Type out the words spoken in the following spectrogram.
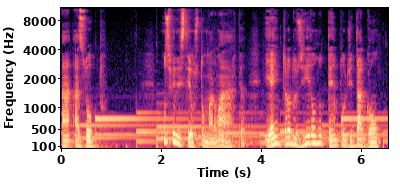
a Azoto. Os filisteus tomaram a arca e a introduziram no templo de Dagon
